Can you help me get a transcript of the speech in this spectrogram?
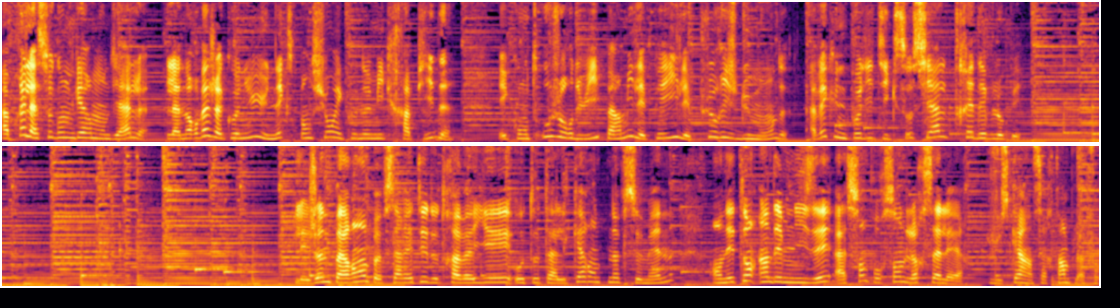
Après la Seconde Guerre mondiale, la Norvège a connu une expansion économique rapide et compte aujourd'hui parmi les pays les plus riches du monde, avec une politique sociale très développée. Les jeunes parents peuvent s'arrêter de travailler au total 49 semaines en étant indemnisés à 100% de leur salaire, jusqu'à un certain plafond.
